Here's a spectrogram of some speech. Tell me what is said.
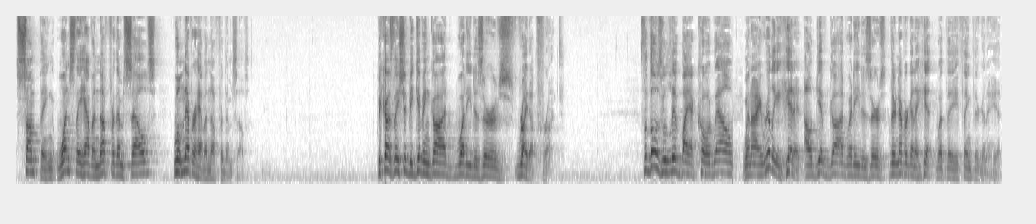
something once they have enough for themselves will never have enough for themselves. Because they should be giving God what he deserves right up front. So, those who live by a code, well, when I really hit it, I'll give God what he deserves, they're never going to hit what they think they're going to hit.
